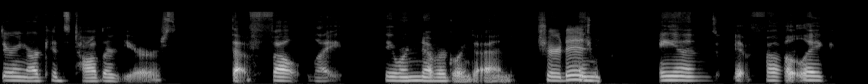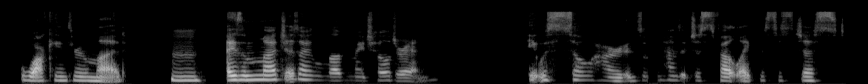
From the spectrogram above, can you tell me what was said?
during our kids' toddler years that felt like they were never going to end. Sure did. And and it felt like walking through mud. Mm, As much as I loved my children, it was so hard. And sometimes it just felt like this is just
